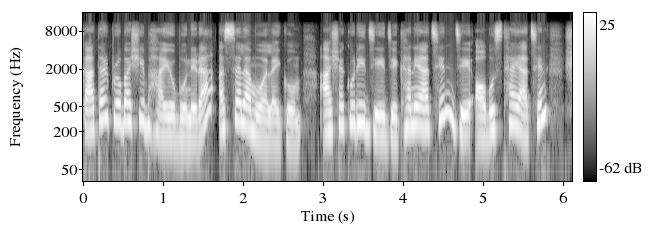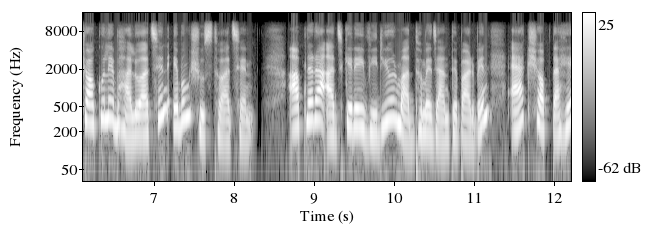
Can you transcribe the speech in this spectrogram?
কাতার প্রবাসী ভাই ও বোনেরা, আসসালামু আলাইকুম। আশা করি যে যেখানে আছেন, যে অবস্থায় আছেন, সকলে ভালো আছেন এবং সুস্থ আছেন। আপনারা আজকের এই ভিডিওর মাধ্যমে জানতে পারবেন, এক সপ্তাহে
